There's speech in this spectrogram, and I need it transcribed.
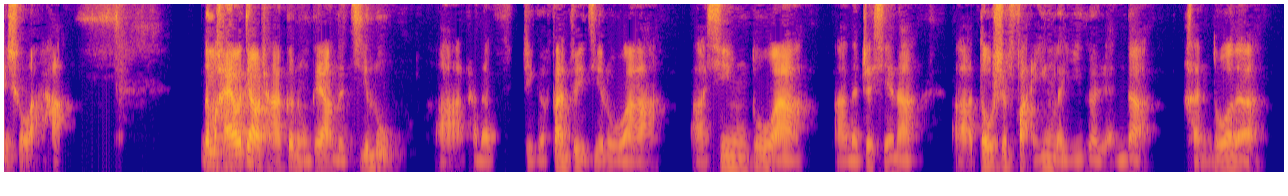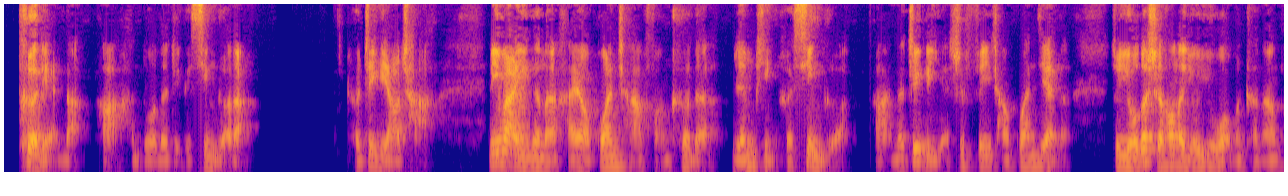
出来哈，那么还要调查各种各样的记录啊，他的这个犯罪记录啊啊，信用度啊啊，那这些呢啊，都是反映了一个人的很多的特点的啊，很多的这个性格的，和这个要查。另外一个呢，还要观察房客的人品和性格啊，那这个也是非常关键的。就有的时候呢，由于我们可能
